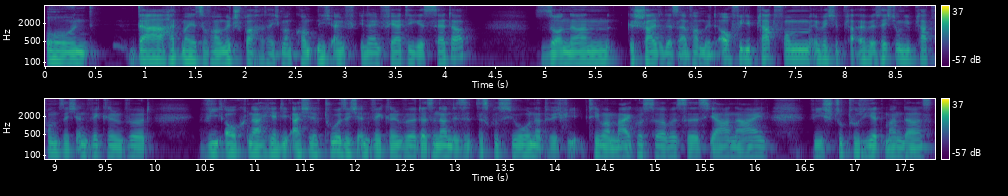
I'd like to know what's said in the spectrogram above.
Und da hat man jetzt auf einmal Mitspracherecht. Man kommt nicht in ein fertiges Setup, sondern gestaltet das einfach mit. Auch wie die Plattform, in welche Pla Richtung die Plattform sich entwickeln wird, wie auch nachher die Architektur sich entwickeln wird. Das sind dann diese Diskussionen natürlich wie Thema Microservices, ja, nein, wie strukturiert man das?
